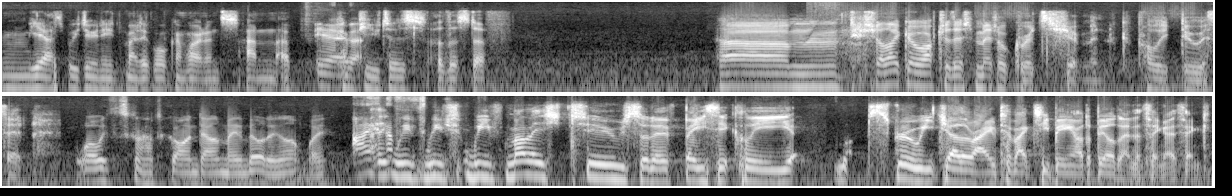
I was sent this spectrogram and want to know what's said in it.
Mm, yes, we do need medical components and uh, Yeah, that- computers, other stuff. Um, shall I go after this metal grid shipment? Could probably do with it. Well, we're just gonna have to go on down the main building, aren't we? I, I think have we've we've we've managed to sort of basically screw each other out of actually being able to build anything. I think.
